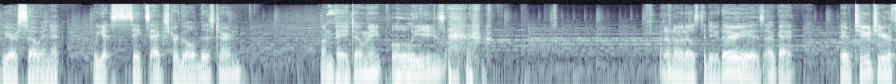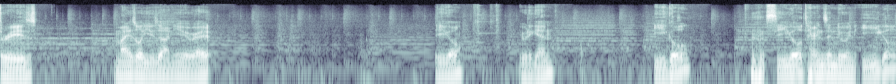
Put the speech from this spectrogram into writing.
We are so in it. We get six extra gold this turn. Unpay to me, please. I don't know what else to do. There he is. Okay. We have two tier threes. Might as well use it on you, right? Eagle. Do it again. Eagle. Seagull turns into an eagle.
